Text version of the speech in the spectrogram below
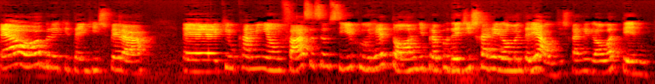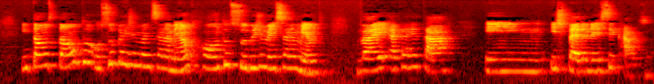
é a obra que tem que esperar é, que o caminhão faça seu ciclo e retorne para poder descarregar o material, descarregar o aterro. Então, tanto o superdimensionamento quanto o subdimensionamento vai acarretar em espera nesse caso.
